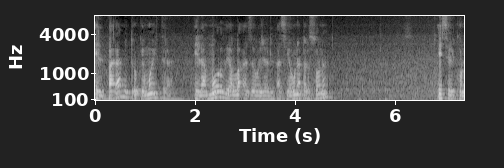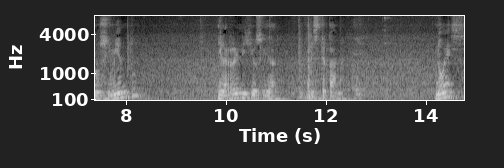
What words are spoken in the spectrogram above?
El parámetro que muestra el amor de Allah Azza wa Jal hacia una persona es el conocimiento y la religiosidad, el istiqama. No es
